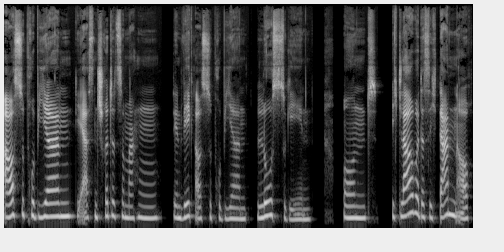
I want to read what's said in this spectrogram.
auszuprobieren, die ersten Schritte zu machen, den Weg auszuprobieren, loszugehen. Und ich glaube, dass sich dann auch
